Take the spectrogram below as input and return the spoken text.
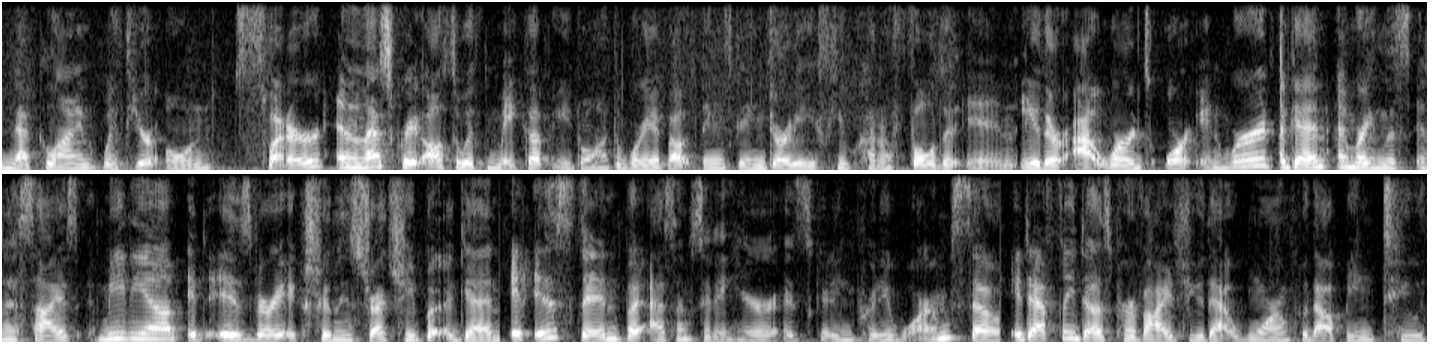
neckline with your own sweater. And then that's great also with makeup you don't have to worry about things getting dirty if you kind of fold it in either outwards or inward again I'm wearing this in a size medium. It is very extremely stretchy but again it is thin but as I'm sitting here it's getting pretty warm. So it definitely does provide you that warmth without being too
